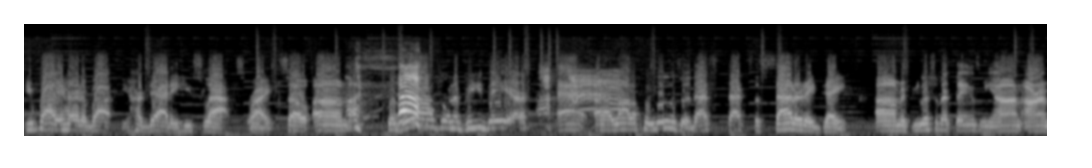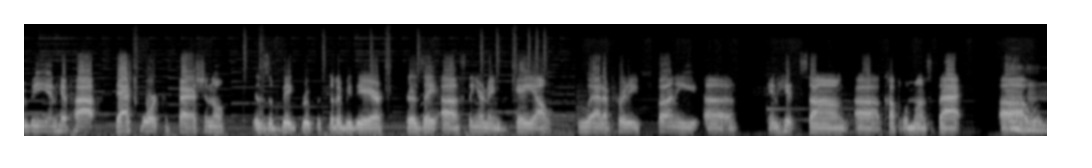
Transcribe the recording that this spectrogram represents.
you probably heard about her daddy. He slaps, right? So, um, so they're gonna be there at uh, Lollapalooza. That's that's the Saturday date. Um, if you listen to things beyond R&B and hip hop, Dashboard Confessional is a big group that's gonna be there. There's a uh, singer named GAYLE who had a pretty funny uh, and hit song uh, a couple of months back uh, mm-hmm.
